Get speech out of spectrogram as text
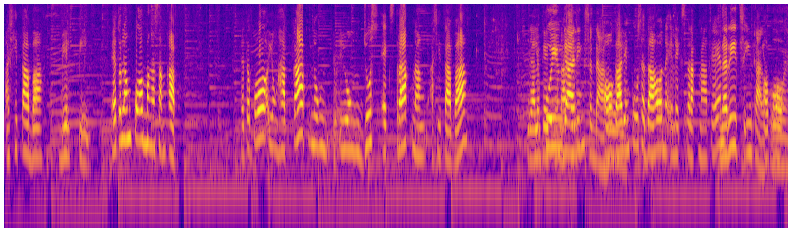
ashitaba milk tea. Ito lang po ang mga sangkap. Ito po yung half cup nung yung juice extract ng ashitaba. Ilalagay po yung natin. galing sa dahon. Oh, galing po sa dahon na in-extract natin. Na rich in Opo. calcone.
